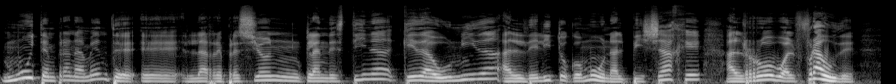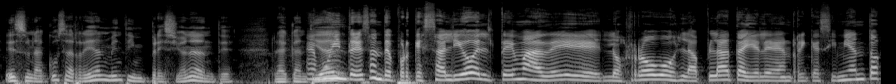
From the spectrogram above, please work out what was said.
Muy tempranamente eh, la represión clandestina queda unida al delito común, al pillaje, al robo, al fraude es una cosa realmente impresionante. La cantidad... Es muy interesante porque salió el tema de los robos, la plata y el enriquecimiento,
